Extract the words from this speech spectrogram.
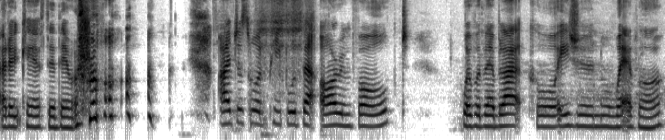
I don't care if they're there or not. I just want people that are involved, whether they're black or Asian or whatever,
